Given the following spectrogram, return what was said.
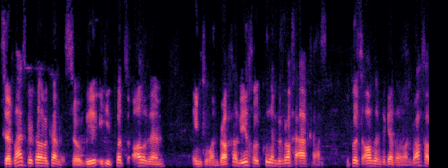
so if last Nikola Makam, so he puts all of them into one bracha. Achas he puts all of them together in one bracha.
